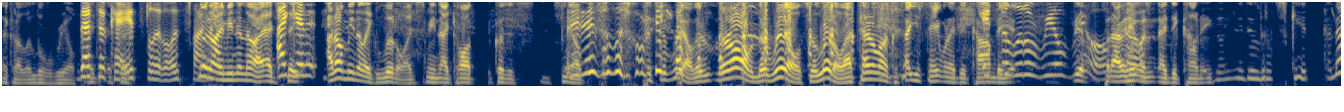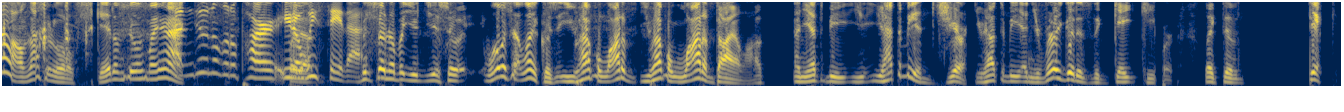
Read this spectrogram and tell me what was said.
I call it a little reel. That's It- okay. a- It's little. It's fine. no, no, I mean, no, I, I say, get it. I don't mean it like little. I just mean I call it because it's, it's you but know, it is a little it's a real. reel. They're, they're all they're reels. They're little. That's kind of long because I used to hate when I did comedy. It's a little real, Yeah, real. but I would hate when I did comedy. You go, you do a little skit. No, I'm not doing a little skit. I'm doing my act. I'm doing a little part. You But, know, uh, we say that. But so no, but you, you so what was that like? Because you have a lot of you have a lot of dialogue, and you have to be you, you have to be a jerk. You have to be, and you're very good as the gatekeeper, like the dick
